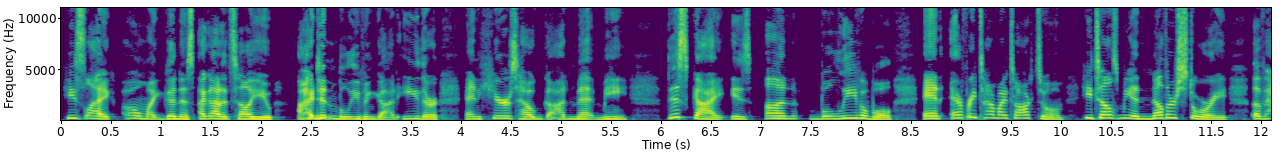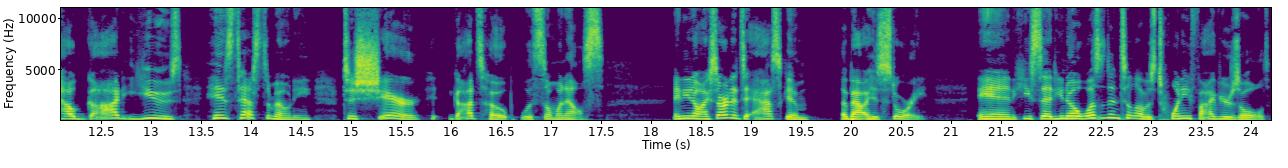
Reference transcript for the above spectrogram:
he's like, Oh my goodness, I got to tell you, I didn't believe in God either. And here's how God met me. This guy is unbelievable. And every time I talk to him, he tells me another story of how God used his testimony to share God's hope with someone else. And, you know, I started to ask him about his story. And he said, you know, it wasn't until I was 25 years old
